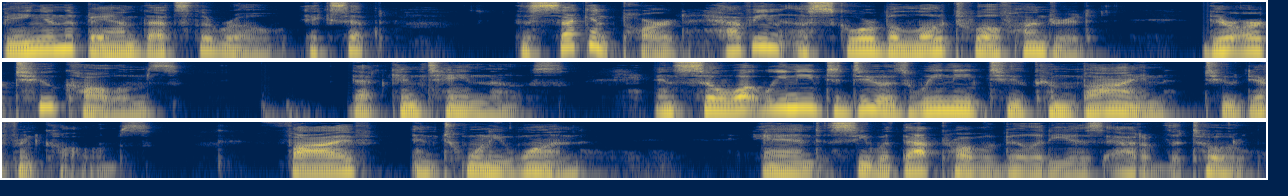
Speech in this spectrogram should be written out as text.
being in the band, that's the row, except the second part, having a score below 1200, there are two columns that contain those. And so what we need to do is we need to combine two different columns, 5 and 21, and see what that probability is out of the total.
